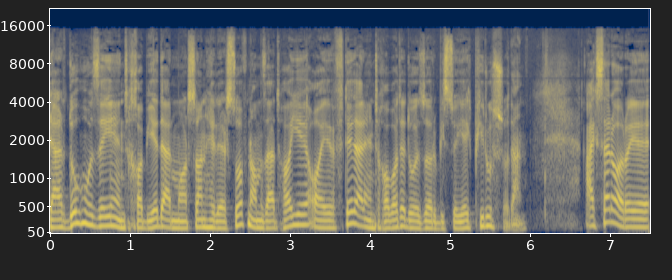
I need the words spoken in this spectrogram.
در دو حوزه انتخابیه در مارسان هلرسوف نامزدهای آفده در انتخابات 2021 پیروز شدند. اکثر آرای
